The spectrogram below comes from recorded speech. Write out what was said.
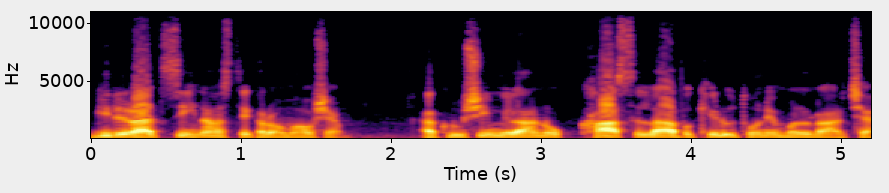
ગિરિરાજસિંહના હસ્તે કરવામાં આવશે. આ કૃષિ મેળાનો ખાસ લાભ ખેડૂતોને મળનાર છે.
